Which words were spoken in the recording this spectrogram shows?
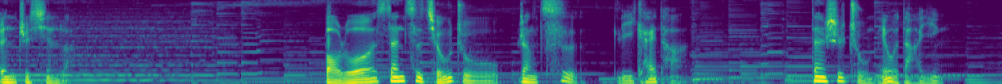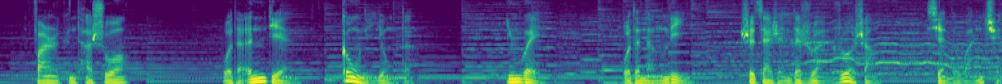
恩之心了。保罗三次求主让刺离开他，但是主没有答应，反而跟他说：“我的恩典够你用的，因为我的能力是在人的软弱上显得完全。”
